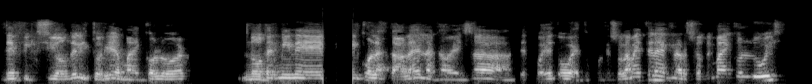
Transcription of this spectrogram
de, ficción de la historia de Michael Lord. No terminé con las tablas en la cabeza después de todo esto, porque solamente la declaración de Michael Lewis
